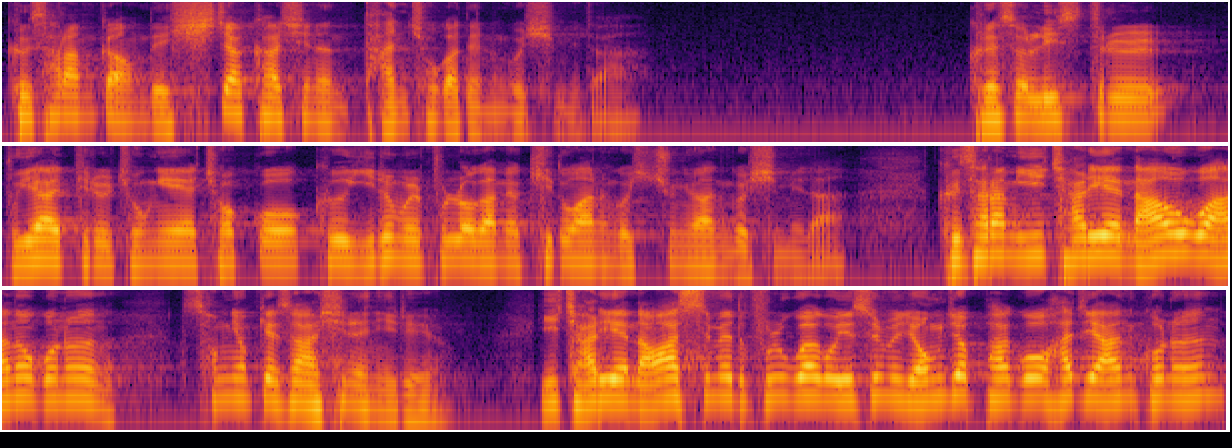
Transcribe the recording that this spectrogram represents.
그 사람 가운데 시작하시는 단초가 되는 것입니다. 그래서 리스트를 VIP를 종이에 적고 그 이름을 불러가며 기도하는 것이 중요한 것입니다. 그 사람이 이 자리에 나오고 안 오고는 성령께서 하시는 일이에요. 이 자리에 나왔음에도 불구하고 예수님을 영접하고 하지 않고는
